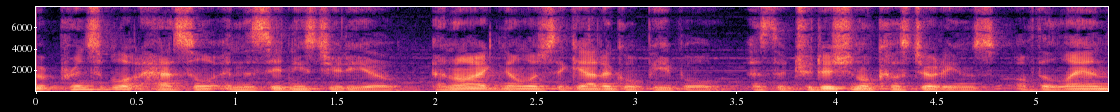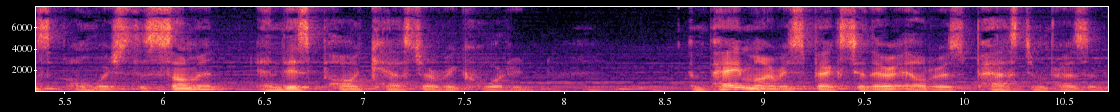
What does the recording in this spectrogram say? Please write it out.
a principal at Hassell in the Sydney studio, and I acknowledge the Gadigal people as the traditional custodians of the lands on which the summit and this podcast are recorded, and pay my respects to their elders past and present.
